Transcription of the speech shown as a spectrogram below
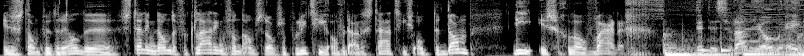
is het stand.nl. De stelling dan, de verklaring van de Amsterdamse politie over de arrestaties op de Dam. Die is geloofwaardig. Dit is Radio 1.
